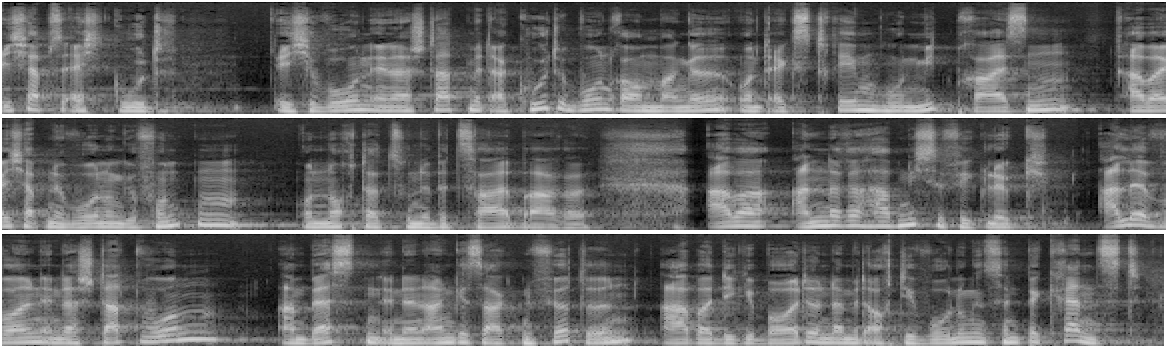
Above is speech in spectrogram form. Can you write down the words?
Ich hab's echt gut. Ich wohne in einer Stadt mit akutem Wohnraummangel und extrem hohen Mietpreisen, aber ich habe eine Wohnung gefunden und noch dazu eine bezahlbare. Aber andere haben nicht so viel Glück. Alle wollen in der Stadt wohnen, am besten in den angesagten Vierteln, aber die Gebäude und damit auch die Wohnungen sind begrenzt.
